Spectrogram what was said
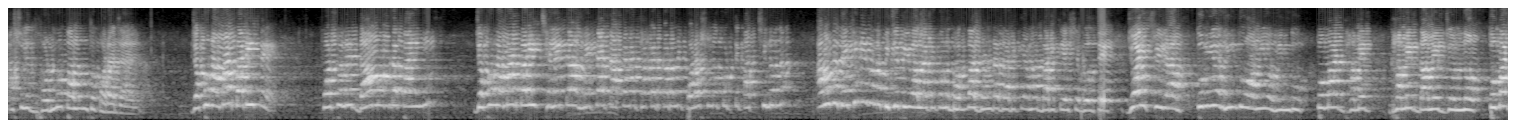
আসলে ধর্ম পালন তো করা যায় না। যখন আমার বাড়িতে ফসলের দাম আমরা পাইনি যখন আমার বাড়ির ছেলেটা, মেয়েটা টাকা না থাকার কারণে পড়াশোনা করতে পারছিল না, আমি তো দেখিনি কোনো বিজেপি ওয়ালাকে কোনো ভগবা ঝন্ডা দাঁড়িয়ে আমার বাড়িতে এসে বলতে, জয় শ্রীরাম, তুমিও হিন্দু, আমিও হিন্দু, তোমার ধামের, ঘামের দামের জন্য, তোমার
